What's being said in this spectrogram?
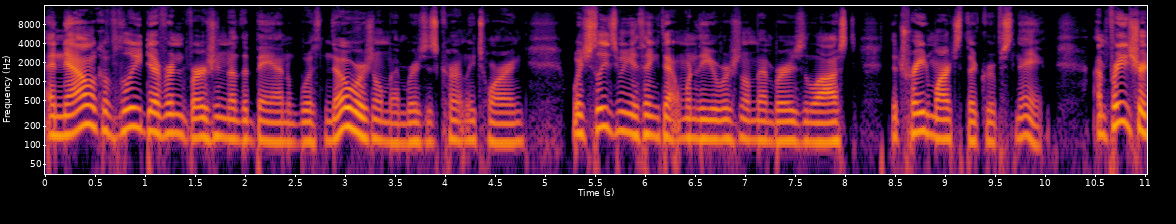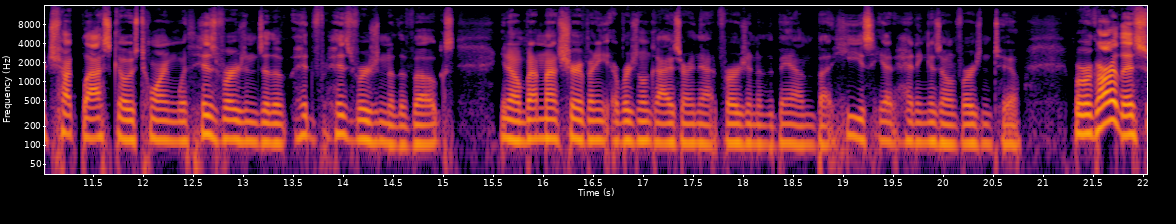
And now a completely different version of the band with no original members is currently touring, which leads me to think that one of the original members lost the trademarks of the group's name. I'm pretty sure Chuck Blasco is touring with his versions of the his, his version of the Vogues you know, but I'm not sure if any original guys are in that version of the band, but he's he heading his own version too. But regardless,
